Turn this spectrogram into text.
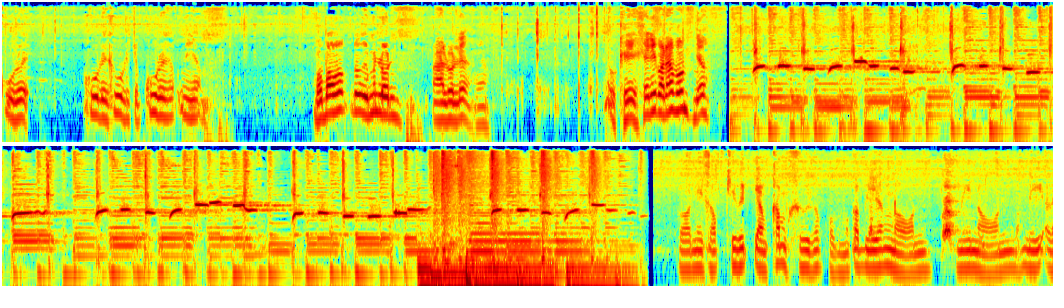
คู่เลย คู่เลยคู่เลยจับคู่เลยครับนี่ครับเบาๆตัวอื่นมันหล่นอ่าหล่นแล้วโอเคแค่นี้ก่อนนะผมเดี๋ยว นนี้ครับชีวิตยามค่ำคืนครับผมมันก็มีทั้งหนอน มีหนอนมีอะไร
